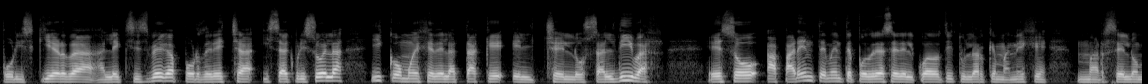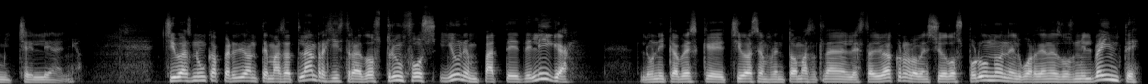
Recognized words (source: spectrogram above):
Por izquierda Alexis Vega. Por derecha Isaac Brizuela. Y como eje del ataque el Chelo Saldívar. Eso aparentemente podría ser el cuadro titular que maneje Marcelo Michel Leaño. Chivas nunca ha perdido ante Mazatlán. Registra dos triunfos y un empate de liga. La única vez que Chivas se enfrentó a Mazatlán en el Estadio Akron lo venció 2 por 1 en el Guardianes 2020.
